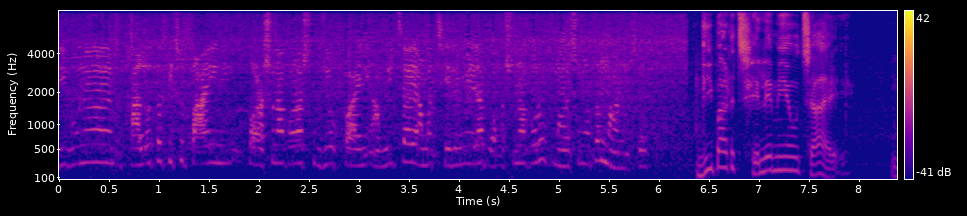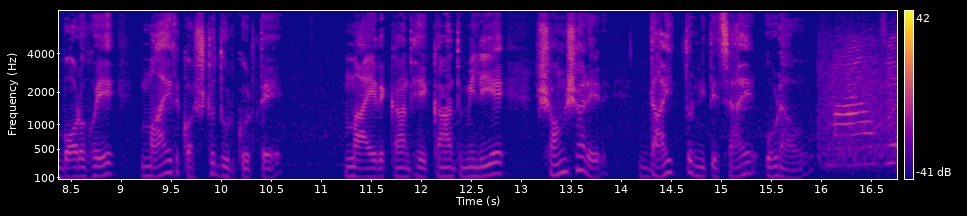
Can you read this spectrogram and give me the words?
জীবনে ভালো তো কিছু পাইনি পড়াশোনা করার সুযোগ পাইনি। আমি চাই আমার ছেলেমেয়েরা পড়াশোনা করুক মানুষের মতন মানুষ হোক। দীপার ছেলে মেয়েও চায় বড় হয়ে মায়ের কষ্ট দূর করতে। মায়ের কাঁধে কাঁধ মিলিয়ে সংসারের দায়িত্ব নিতে চায় ওরাও। মা যে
